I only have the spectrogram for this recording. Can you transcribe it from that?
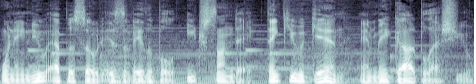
when a new episode is available each Sunday. Thank you again, and may God bless you.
